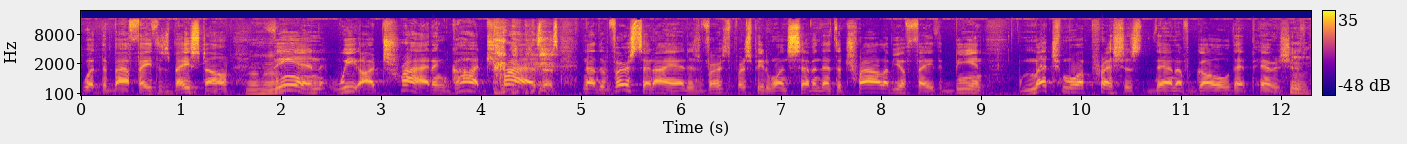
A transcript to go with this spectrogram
what the by faith is based on, mm-hmm. then we are tried, and God tries us. Now, the verse that I had is verse 1 Peter 1 7, that the trial of your faith being much more precious than of gold that perishes, hmm.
